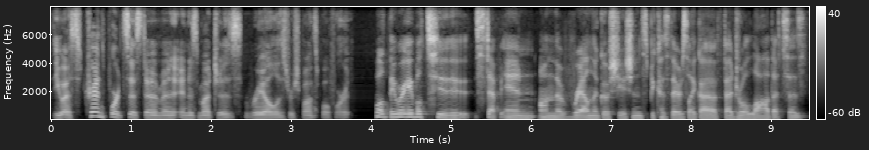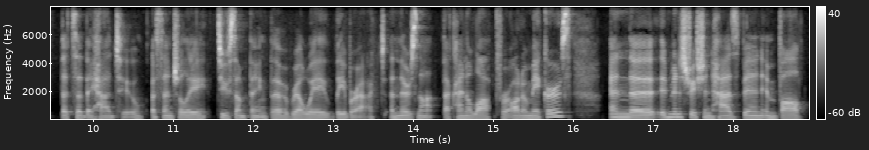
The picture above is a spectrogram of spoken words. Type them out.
the U.S. transport system, in as much as rail is responsible for it. Well, they were able to step in on the rail negotiations because there's like a federal law that says that said they had to essentially do something, the Railway Labor Act, and there's not that kind of law for automakers. And the administration has been involved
